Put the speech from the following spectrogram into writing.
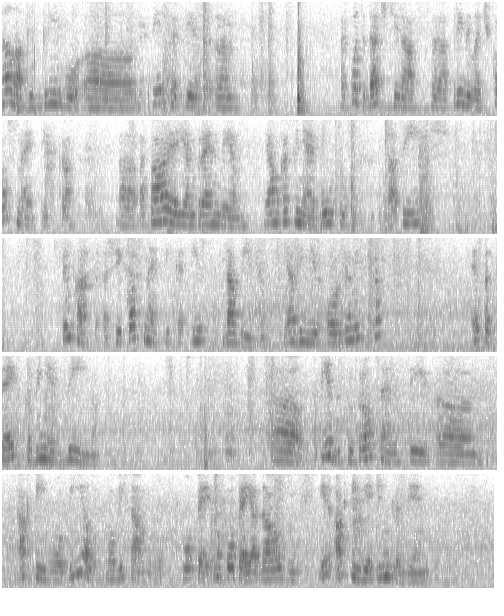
Tālāk es gribu uh, pieskarties, um, ar ko tad atšķirās uh, privileģu kosmētika uh, ar pārējiem brendiem, ja, un kas viņai būtu tāds īpašs. Pirmkārt, šī kosmētika ir dabīga, ja, viņa ir organiska. Es pat teiktu, ka viņa ir dzīva. Uh, 50% uh, aktīvo vielu no visām kopējā, no kopējā daudzuma ir aktīvie ingredienti.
